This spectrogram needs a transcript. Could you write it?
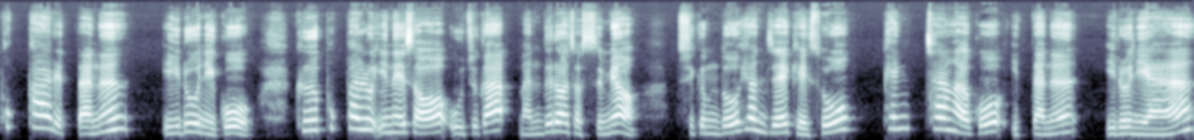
폭발했다는 이론이고 그 폭발로 인해서 우주가 만들어졌으며 지금도 현재 계속 팽창하고 있다는 이론이야.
